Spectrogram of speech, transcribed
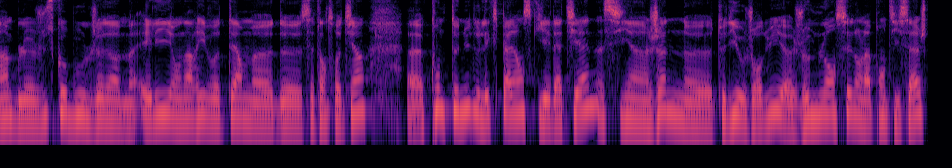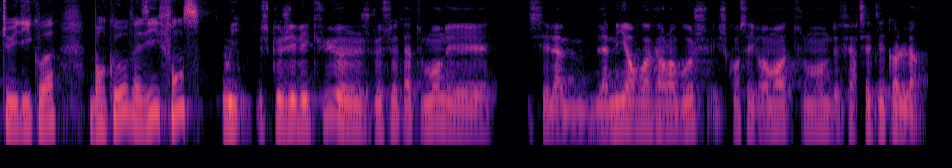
Humble jusqu'au bout, le jeune homme. Elie, on arrive au terme de cet entretien. Euh, compte tenu de l'expérience qui est la tienne, si un jeune euh, te dit aujourd'hui euh, je veux me lancer dans l'apprentissage, tu lui dis quoi? Banco, vas-y, fonce Oui, ce que j'ai vécu, je le souhaite à tout le monde et c'est la meilleure voie vers l'embauche et je conseille vraiment à tout le monde de faire cette école-là.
